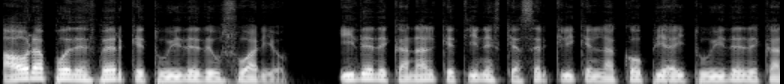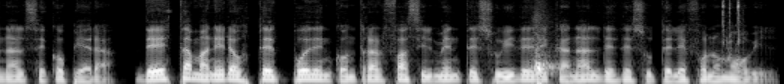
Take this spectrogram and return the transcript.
Ahora puedes ver que tu ID de usuario, ID de canal que tienes que hacer clic en la copia y tu ID de canal se copiará. De esta manera usted puede encontrar fácilmente su ID de canal desde su teléfono móvil.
